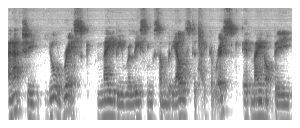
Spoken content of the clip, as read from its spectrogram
and actually your risk may be releasing somebody else to take a risk. It may not be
